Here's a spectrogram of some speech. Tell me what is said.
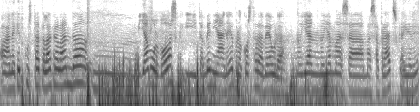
Uh, en aquest costat, a l'altra banda, mm, hi ha molt bosc i també n'hi ha, eh? però costa de veure. No hi ha, no hi ha massa, massa prats gairebé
